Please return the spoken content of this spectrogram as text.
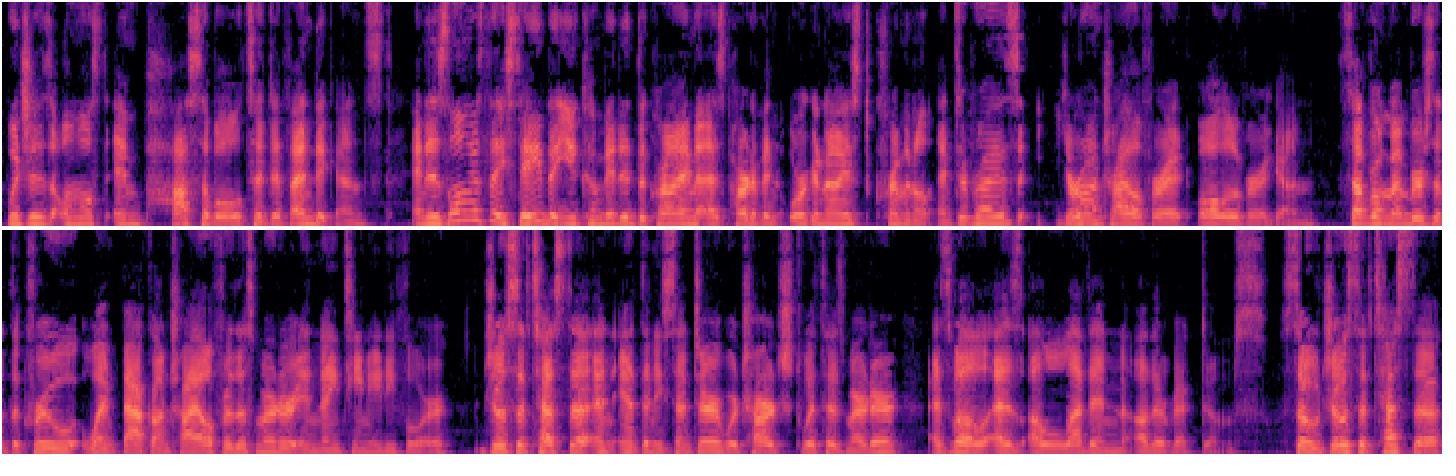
which is almost impossible to defend against. And as long as they say that you committed the crime as part of an organized criminal enterprise, you're on trial for it all over again. Several members of the crew went back on trial for this murder in 1984. Joseph Testa and Anthony Senter were charged with his murder, as well as 11 other victims. So Joseph Testa,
